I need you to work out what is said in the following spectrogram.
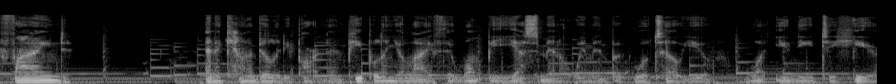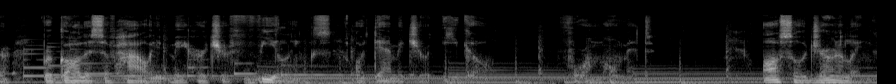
Find an accountability partner and people in your life that won't be yes men or women, but will tell you what you need to hear, regardless of how it may hurt your feelings or damage your ego for a moment. Also, journaling.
